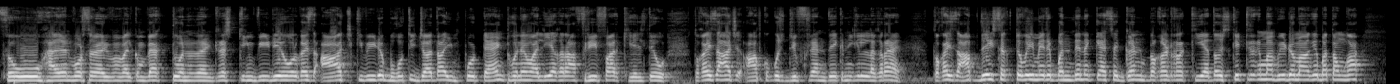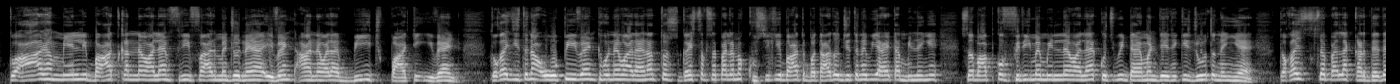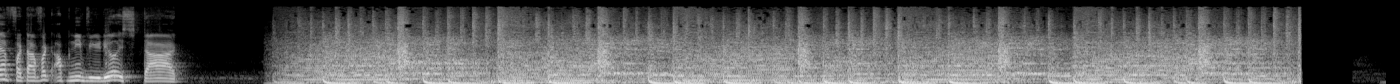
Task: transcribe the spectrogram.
So hi and what's welcome back to another interesting video और guys आज की video बहुत ही ज़्यादा इंपॉर्टेंट होने वाली है अगर आप फ्री फायर खेलते हो। तो गाइज़ आज आपको कुछ डिफरेंट देखने के लिए लग रहा है। तो गाइज़ आप देख सकते हो भाई, मेरे बंदे ने कैसे गन पकड़ रखी है। तो इसके ट्रिक मैं वीडियो में आगे बताऊँगा। तो आज हम मेनली बात करने वाले हैं फ्री फायर में जो नया इवेंट आने वाला है बीच पार्टी इवेंट तो गाइज़ जितना ओपी इवेंट होने वाला है ना तो गाइज़ सबसे पहले मैं खुशी की बात बता दूँ, जितने भी आइटम मिलेंगे, सब आपको फ्री में मिलने वाला है। कुछ भी डायमंड देने की ज़रूरत नहीं है। तो गाइज़ सबसे पहले कर देते हैं फटाफट अपनी वीडियो स्टार्ट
